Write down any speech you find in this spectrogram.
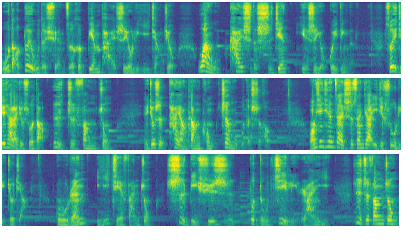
舞蹈队伍的选择和编排是有礼仪讲究，万舞开始的时间也是有规定的。所以接下来就说到日之方中，也就是太阳当空正午的时候。王先谦在《十三家一集书》里就讲：“古人仪节繁重，事必虚实，不独祭礼然矣。日之方中，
